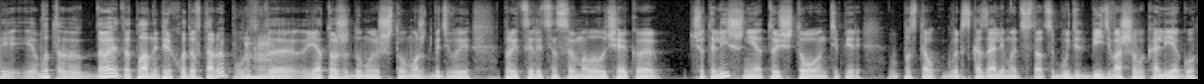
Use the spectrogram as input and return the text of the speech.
И, и вот э, давай этот плавный переход во второй пункт. Э, Я тоже думаю, что, может быть, вы проецируете на своего молодого человека что-то лишнее, то есть что он теперь, после того, как вы рассказали ему эту ситуацию, будет бить вашего коллегу,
